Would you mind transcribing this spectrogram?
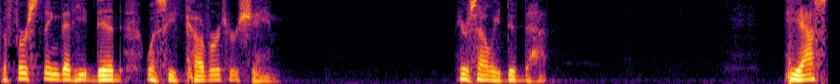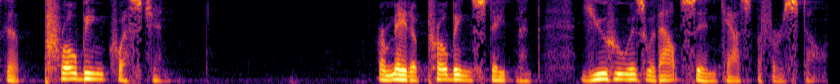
The first thing that he did was he covered her shame. Here's how he did that he asked a probing question or made a probing statement You who is without sin, cast the first stone.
